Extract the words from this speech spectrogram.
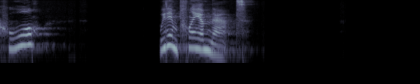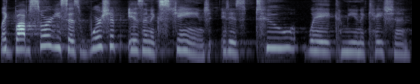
cool? We didn't plan that. Like Bob Sorge says, worship is an exchange, it is two way communication.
